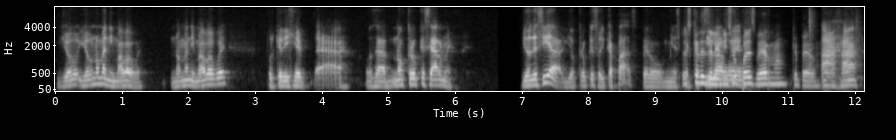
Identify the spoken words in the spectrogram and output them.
yo, yo no me animaba, güey. No me animaba, güey, porque dije, ah, o sea, no creo que se arme. Yo decía, yo creo que soy capaz, pero mi expectativa... Es que desde el inicio puedes ver, ¿no? ¿Qué pedo? Ajá.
